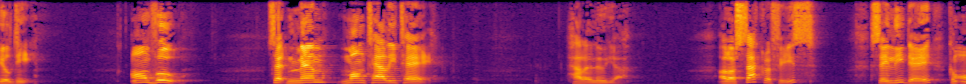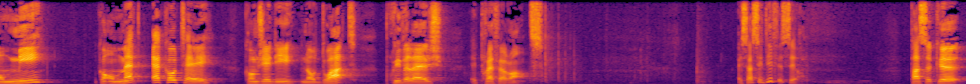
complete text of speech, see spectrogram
il dit, en vous, cette même mentalité. Hallelujah. Alors, sacrifice, c'est l'idée qu'on met, qu'on met à côté, comme j'ai dit, nos droits, privilèges et préférences. Et ça, c'est difficile. Parce que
